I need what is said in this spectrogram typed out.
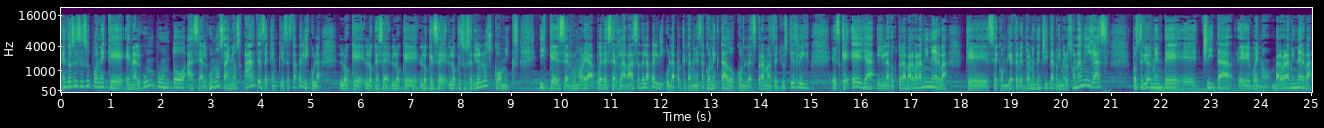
Entonces se supone que en algún punto, hace algunos años, antes de que empiece esta película, lo que, lo que se, lo que, lo que se, lo que sucedió en los cómics y que se rumorea puede ser la base de la película, porque también está conectado con las tramas de Justice League, es que ella y la doctora Bárbara Minerva, que se convierte eventualmente en Chita, primero son amigas, posteriormente eh, Chita, eh, bueno, Bárbara Minerva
